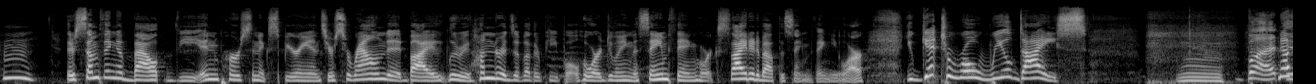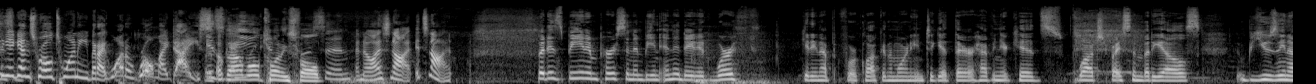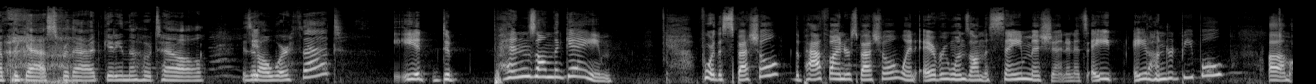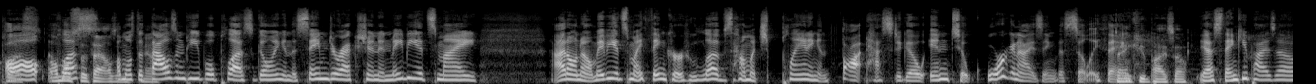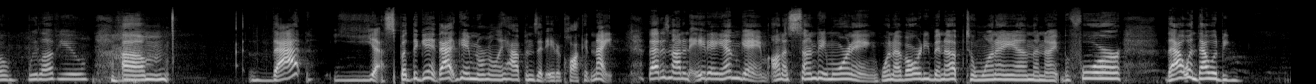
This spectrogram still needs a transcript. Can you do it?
hmm, there's something about the in-person experience. You're surrounded by literally hundreds of other people who are doing the same thing who are excited about the same thing you are. You get to roll real dice. Mm. But nothing is- against roll 20 but i want to roll my dice. is It's not Roll20's fault. person- uh, no it's not. It's not. But is being in person and being inundated worth getting up at four o'clock in the morning to get there, having your kids watched by somebody else, using up the gas for that, getting the hotel? Is it, It- all worth that? it depends on the game. For the special, the Pathfinder special, when everyone's on the same mission and it's eight eight hundred people, um, all almost plus- a thousand, almost a yeah. thousand people plus going in the same direction, and maybe it's my, I don't know, maybe it's my thinker who loves how much planning and thought has to go into organizing this silly thing. Thank you, Paizo. Yes, thank you, Paizo. We love you. Um, that yes, but the game that game normally happens at eight o'clock at night. That is not an eight a.m. game on a Sunday morning when I've already been up to one a.m. the night before. That one that would be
